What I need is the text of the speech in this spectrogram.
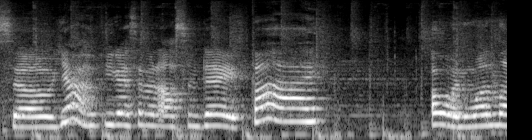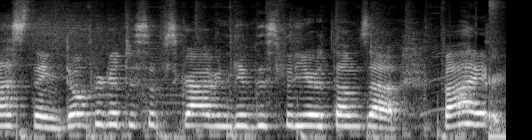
So yeah, I hope you guys have an awesome day. Bye! Oh, and one last thing, don't forget to subscribe and give this video a thumbs up. Bye!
